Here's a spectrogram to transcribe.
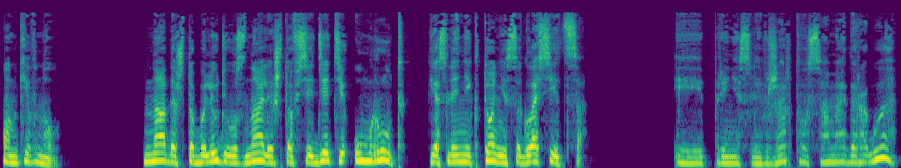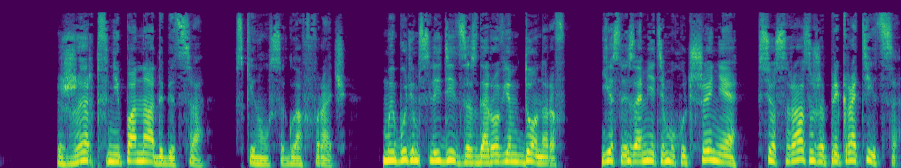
Он кивнул. Надо, чтобы люди узнали, что все дети умрут, если никто не согласится. И принесли в жертву самое дорогое? Жертв не понадобится, вскинулся главврач. Мы будем следить за здоровьем доноров. Если заметим ухудшение, все сразу же прекратится».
